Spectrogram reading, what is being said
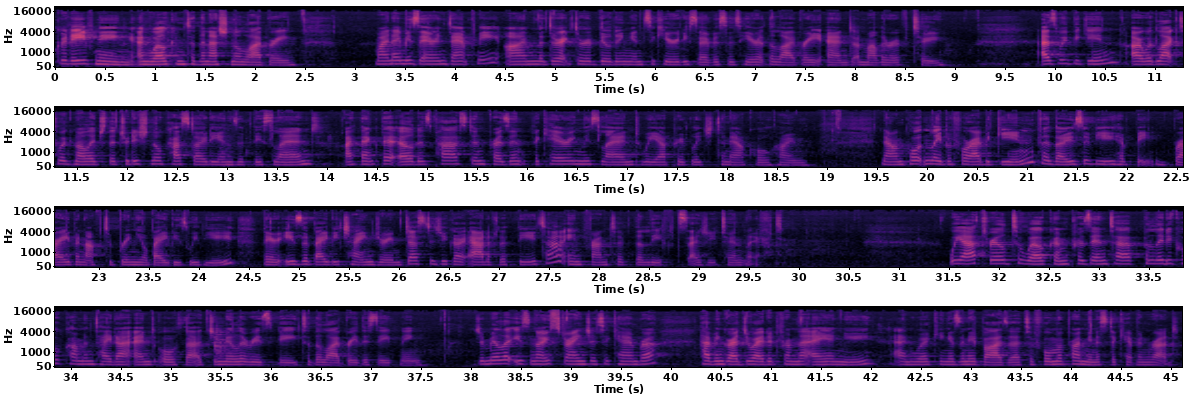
Good evening and welcome to the National Library. My name is Erin Dampney. I'm the Director of Building and Security Services here at the Library and a mother of two. As we begin, I would like to acknowledge the traditional custodians of this land. I thank their elders, past and present, for caring this land we are privileged to now call home. Now, importantly, before I begin, for those of you who have been brave enough to bring your babies with you, there is a baby change room just as you go out of the theatre in front of the lifts as you turn left. We are thrilled to welcome presenter, political commentator, and author Jamila Rizvi to the library this evening. Jamila is no stranger to Canberra, having graduated from the ANU and working as an advisor to former Prime Minister Kevin Rudd.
